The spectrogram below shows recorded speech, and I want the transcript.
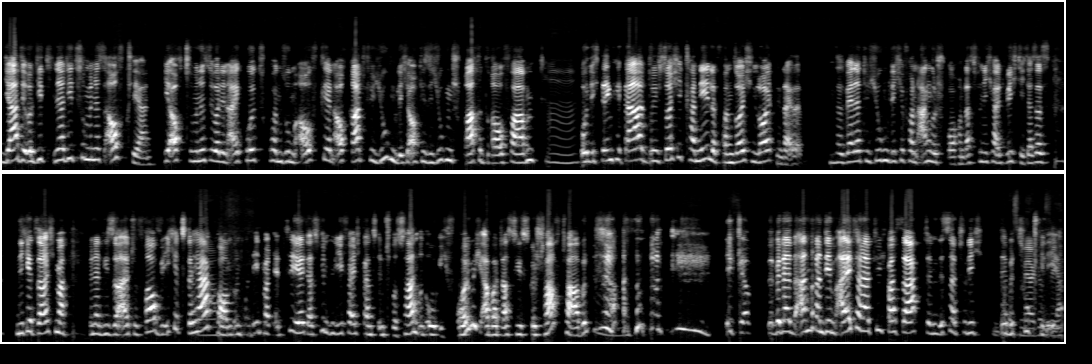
Ja die, die, ja, die zumindest aufklären, die auch zumindest über den Alkoholkonsum aufklären, auch gerade für Jugendliche, auch diese Jugendsprache drauf haben. Mhm. Und ich denke, da durch solche Kanäle von solchen Leuten, da da werden natürlich Jugendliche von angesprochen. Das finde ich halt wichtig. Dass das nicht jetzt, sage ich mal, wenn dann diese alte Frau, wie ich jetzt daherkommt ja. und von dem was erzählt, das finden die vielleicht ganz interessant und oh, ich freue mich aber, dass sie es geschafft haben. Ja. ich glaube, wenn ein anderer in dem Alter natürlich was sagt, dann ist natürlich der das Bezug viel eher.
